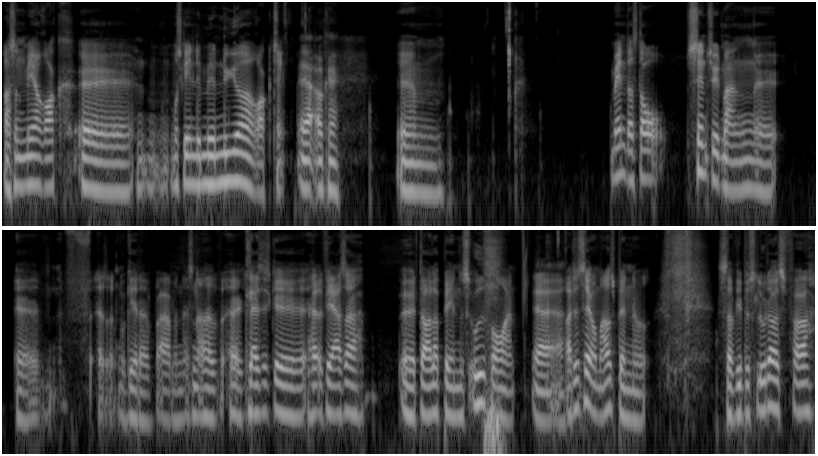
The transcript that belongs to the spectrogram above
og sådan mere rock, øh, måske en lidt mere nyere rock ting. Ja, okay. Øhm, men der står sindssygt mange øh, øh, altså nu gætter jeg bare, men sådan noget øh, klassiske 70'er øh, dollar bins ud foran. Ja, ja. Og det ser jo meget spændende ud. Så vi beslutter os for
